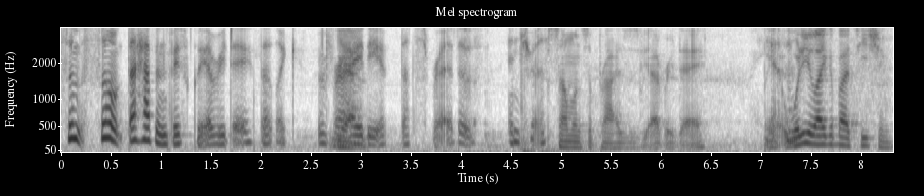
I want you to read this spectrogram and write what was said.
some so that happens basically every day. That like variety of that spread of interest. Someone surprises you every day. Yeah, Yeah. What do you like about teaching?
